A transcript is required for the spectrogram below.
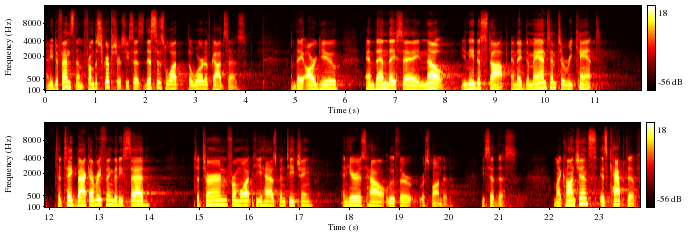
And he defends them from the scriptures. He says, This is what the Word of God says. They argue, and then they say, No, you need to stop. And they demand him to recant to take back everything that he said, to turn from what he has been teaching. And here's how Luther responded He said this My conscience is captive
